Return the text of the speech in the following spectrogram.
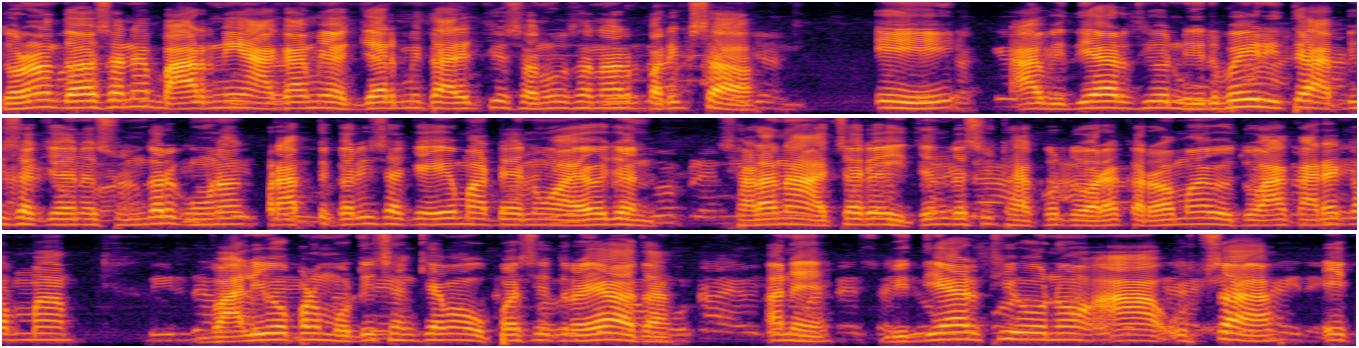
ધોરણ દસ અને બારની આગામી અગિયારમી તારીખથી શરૂ થનાર પરીક્ષા એ આ વિદ્યાર્થીઓ નિર્ભય રીતે આપી શકે અને સુંદર ગુણાંક પ્રાપ્ત કરી શકે એ માટેનું આયોજન શાળાના આચાર્ય હિતેન્દ્રસિંહ ઠાકોર દ્વારા કરવામાં આવ્યું હતું. આ કાર્યક્રમમાં વાલીઓ પણ મોટી સંખ્યામાં ઉપસ્થિત રહ્યા હતા અને વિદ્યાર્થીઓનો આ ઉત્સાહ એક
